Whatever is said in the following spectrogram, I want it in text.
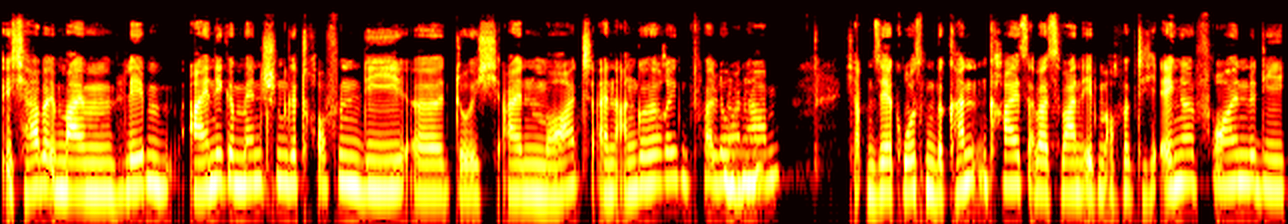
Ich habe in meinem Leben einige Menschen getroffen, die äh, durch einen Mord einen Angehörigen verloren mhm. haben. Ich habe einen sehr großen Bekanntenkreis, aber es waren eben auch wirklich enge Freunde, die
